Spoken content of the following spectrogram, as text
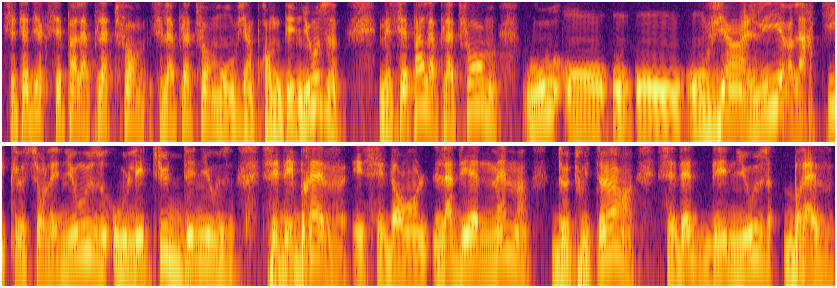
C'est-à-dire que c'est pas la plateforme, c'est la plateforme où on vient prendre des news, mais c'est pas la plateforme où on, vient lire l'article sur les news ou l'étude des news. C'est des brèves et c'est dans l'ADN même de Twitter, c'est d'être des news brèves.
